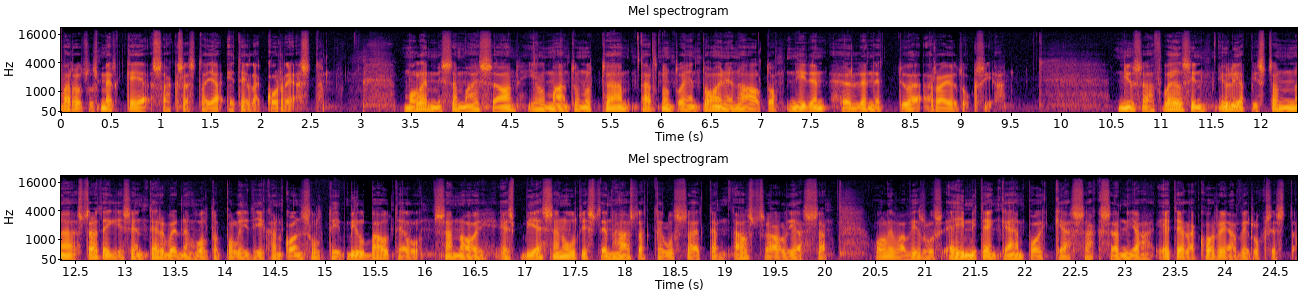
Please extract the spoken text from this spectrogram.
varoitusmerkkejä Saksasta ja Etelä-Koreasta. Molemmissa maissa on ilmaantunut tartuntojen toinen aalto niiden höllennettyä rajoituksia. New South Walesin yliopiston strategisen terveydenhuoltopolitiikan konsultti Bill Bautel sanoi SBSn uutisten haastattelussa, että Australiassa oleva virus ei mitenkään poikkea Saksan ja Etelä-Korean viruksesta.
